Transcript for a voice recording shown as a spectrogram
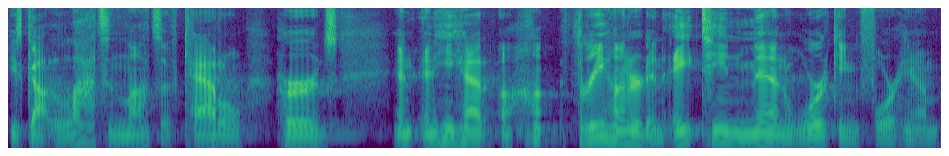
He's got lots and lots of cattle, herds, and, and he had a, 318 men working for him,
